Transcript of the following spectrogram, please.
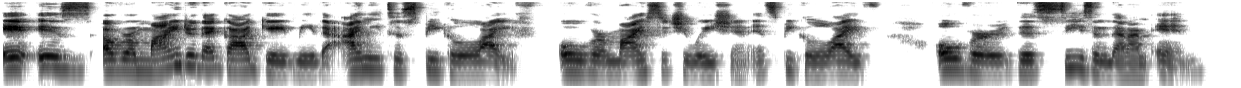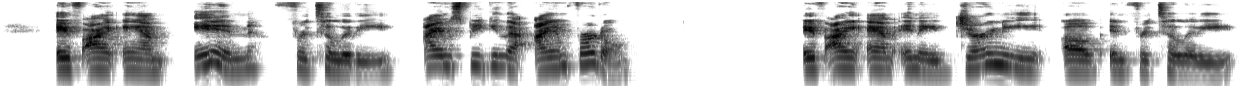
It is a reminder that God gave me that I need to speak life over my situation and speak life over this season that I'm in. If I am in fertility, I am speaking that I am fertile if I am in a journey of infertility,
